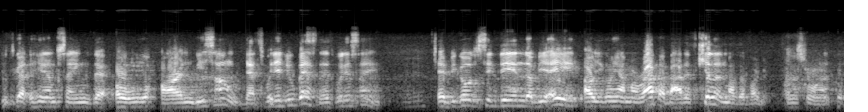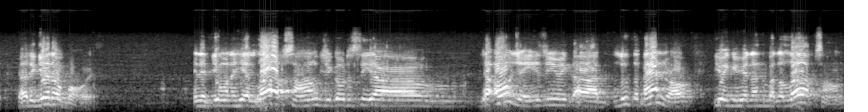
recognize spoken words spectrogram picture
You just got to hear him sing that old R&B song. That's what they do best. That's what they sing. If you go to see DNWA, all you're gonna hear him rap about is killing motherfuckers the show. Or the Geto Boys. And if you want to hear love songs, you go to see uh, the O'Jays, you uh, Luther Vandross, you ain't gonna hear nothing but a love song.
